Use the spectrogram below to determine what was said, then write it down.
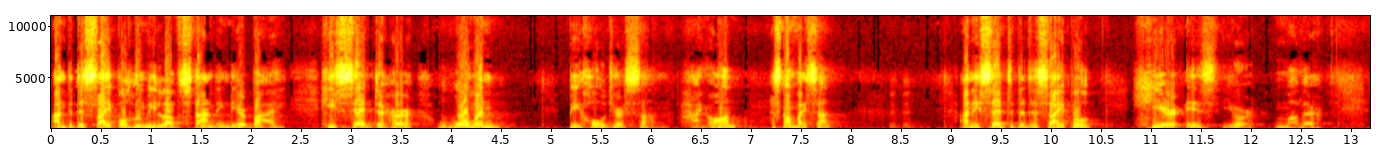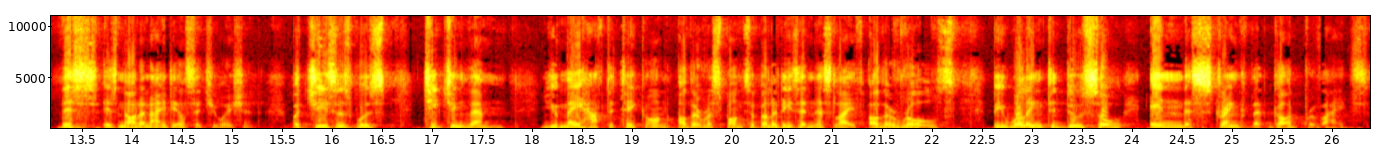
and the disciple whom he loved standing nearby, he said to her, Woman, behold your son. Hang on, that's not my son. and he said to the disciple, Here is your mother. This is not an ideal situation, but Jesus was teaching them you may have to take on other responsibilities in this life, other roles. Be willing to do so in the strength that God provides.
